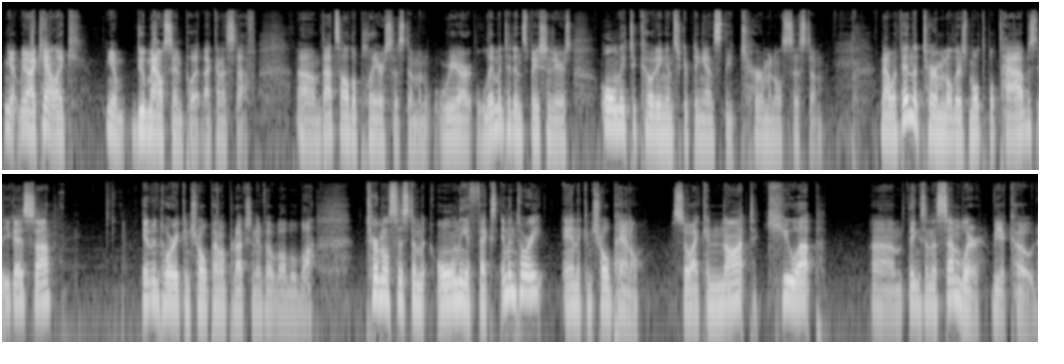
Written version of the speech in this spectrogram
yeah, you know, I can't like you know do mouse input that kind of stuff. Um, that's all the player system, and we are limited in Space Engineers only to coding and scripting against the terminal system. Now, within the terminal, there's multiple tabs that you guys saw. Inventory, control panel, production info, blah, blah, blah. Terminal system only affects inventory and a control panel. So I cannot queue up um, things in assembler via code.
